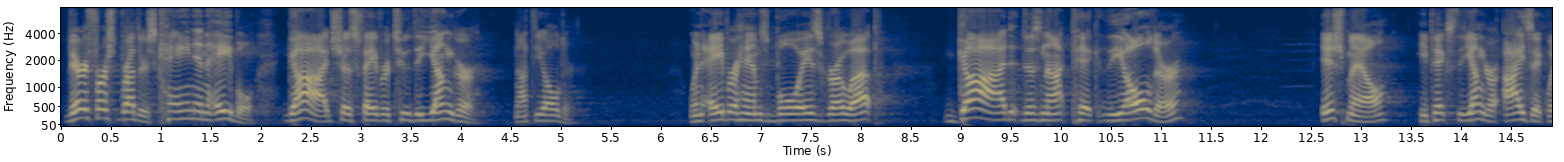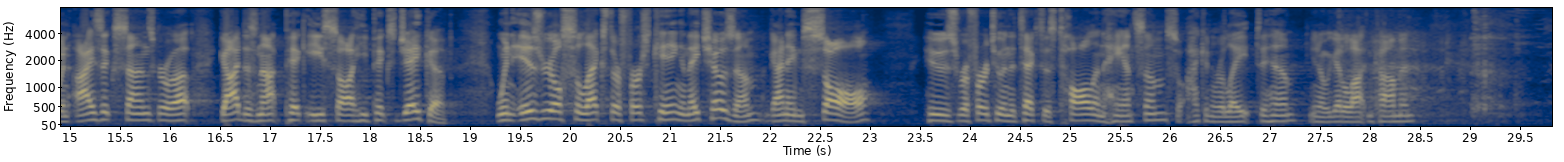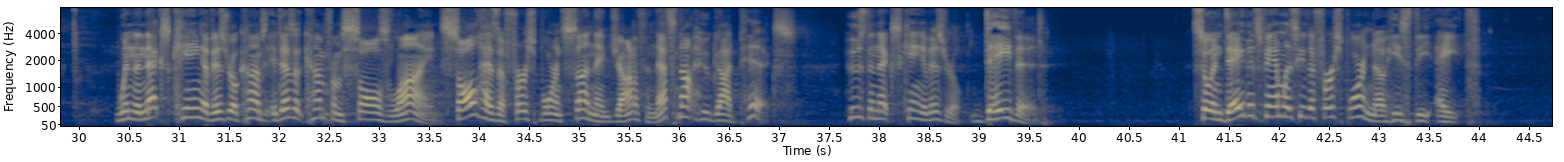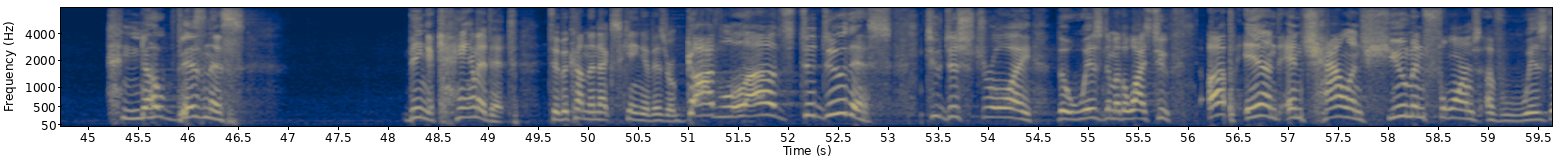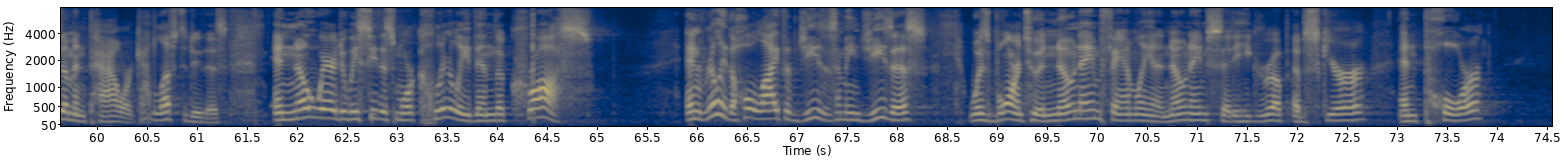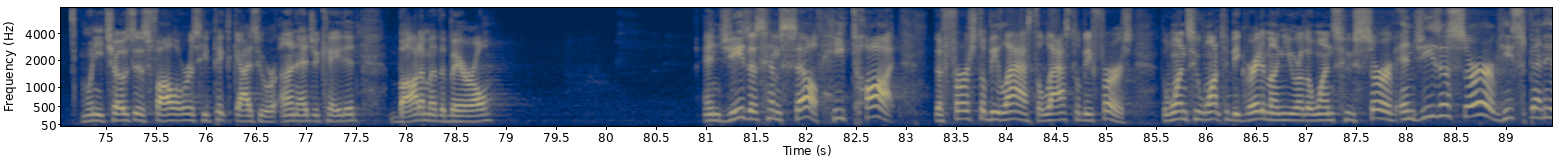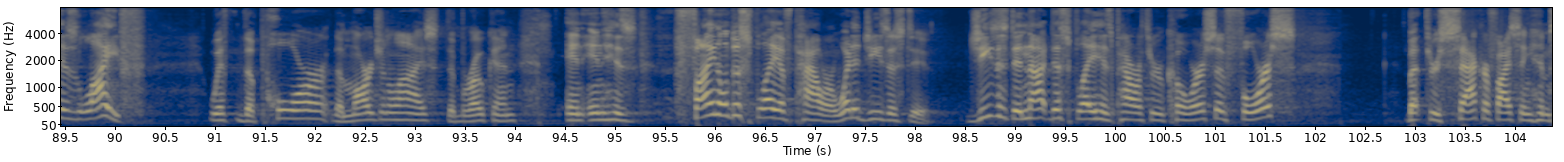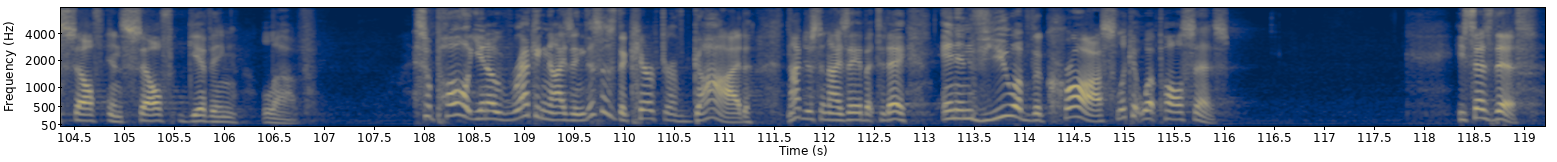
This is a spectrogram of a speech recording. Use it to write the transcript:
Very first brothers, Cain and Abel, God shows favor to the younger, not the older. When Abraham's boys grow up, God does not pick the older, Ishmael, he picks the younger, Isaac. When Isaac's sons grow up, God does not pick Esau, he picks Jacob. When Israel selects their first king, and they chose him, a guy named Saul, who's referred to in the text as tall and handsome, so I can relate to him. You know, we got a lot in common. When the next king of Israel comes, it doesn't come from Saul's line. Saul has a firstborn son named Jonathan. That's not who God picks. Who's the next king of Israel? David. So in David's family, is he the firstborn? No, he's the eighth. No business being a candidate to become the next king of Israel. God loves to do this, to destroy the wisdom of the wise, to upend and challenge human forms of wisdom and power. God loves to do this. And nowhere do we see this more clearly than the cross. And really, the whole life of Jesus. I mean, Jesus was born to a no name family in a no name city. He grew up obscure and poor. When he chose his followers, he picked guys who were uneducated, bottom of the barrel. And Jesus himself, he taught the first will be last, the last will be first. The ones who want to be great among you are the ones who serve. And Jesus served. He spent his life with the poor, the marginalized, the broken. And in his final display of power, what did Jesus do? Jesus did not display his power through coercive force, but through sacrificing himself in self giving love. So, Paul, you know, recognizing this is the character of God, not just in Isaiah, but today, and in view of the cross, look at what Paul says. He says this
